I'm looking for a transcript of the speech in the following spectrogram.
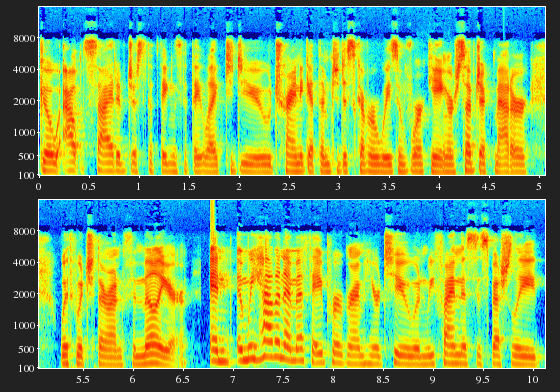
go outside of just the things that they like to do, trying to get them to discover ways of working or subject matter with which they're unfamiliar. And and we have an MFA program here too, and we find this especially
